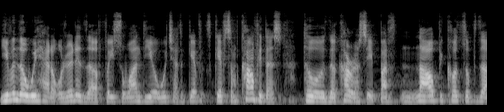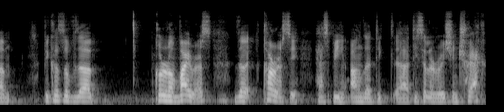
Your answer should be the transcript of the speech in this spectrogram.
Even though we had already the phase one deal, which has give give some confidence to the currency, but now because of the because of the coronavirus, the currency has been on the de uh, deceleration track.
